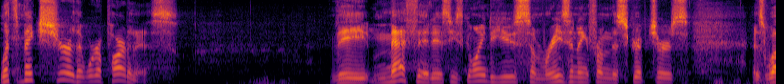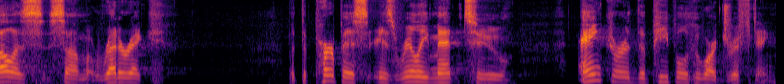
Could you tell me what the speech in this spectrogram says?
let's make sure that we're a part of this. The method is he's going to use some reasoning from the scriptures as well as some rhetoric, but the purpose is really meant to anchor the people who are drifting.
